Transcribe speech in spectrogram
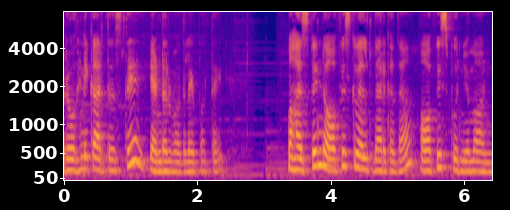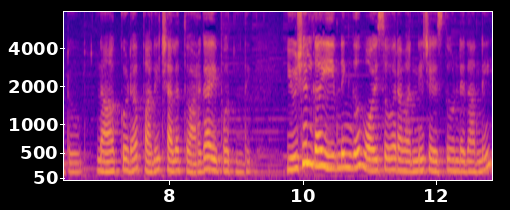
రోహిణి కార్తొస్తే వస్తే ఎండలు మొదలైపోతాయి. మా హస్బెండ్ ఆఫీస్కి వెళ్తున్నారు కదా ఆఫీస్ పుణ్యమా అంటూ. నాకు కూడా పని చాలా త్వరగా అయిపోతుంది. యూజువల్గా ఈవినింగ్ వాయిస్ ఓవర్ అవన్నీ చేస్తూ ఉండేదాన్ని.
